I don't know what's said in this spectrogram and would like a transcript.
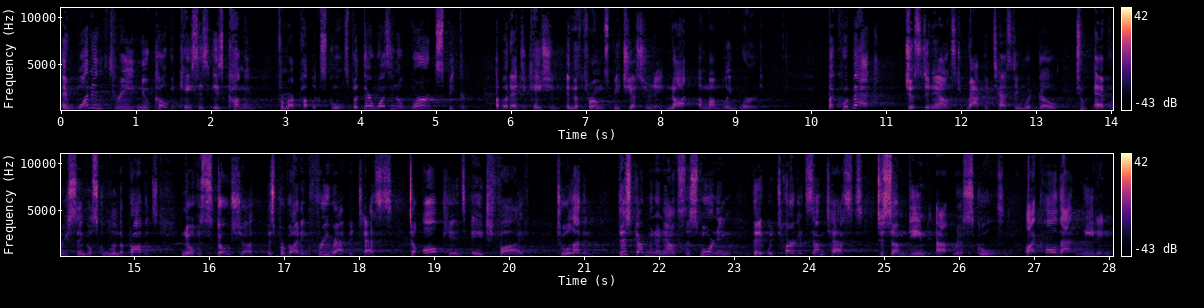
and one in three new COVID cases is coming from our public schools. But there wasn't a word, Speaker, about education in the throne speech yesterday, not a mumbling word. But Quebec just announced rapid testing would go to every single school in the province. Nova Scotia is providing free rapid tests to all kids aged 5 to 11. This government announced this morning that it would target some tests to some deemed at-risk schools. I call that leading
